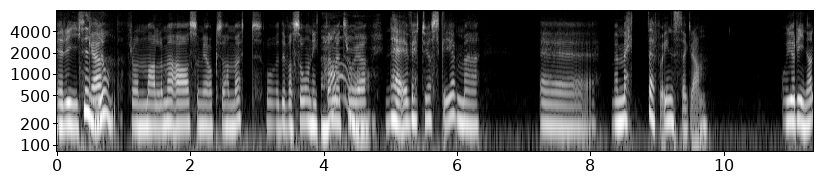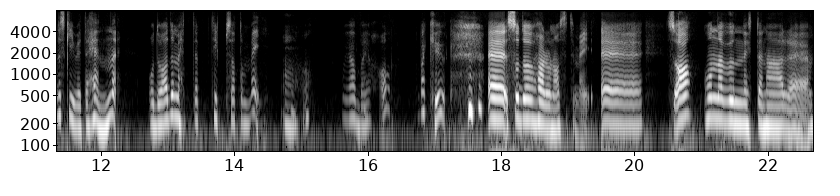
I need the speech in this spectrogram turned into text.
Erika Tionde? från Malmö ja, som jag också har mött och det var så hon hittade mig Aha. tror jag. Nej vet du jag skrev med, eh, med Mette på Instagram och Jorina hade skrivit till henne och då hade Mette tipsat om mig. Ja. Och jag bara jaha, vad kul. eh, så då hörde hon av sig till mig. Eh, så ja, hon har vunnit den här, eh,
